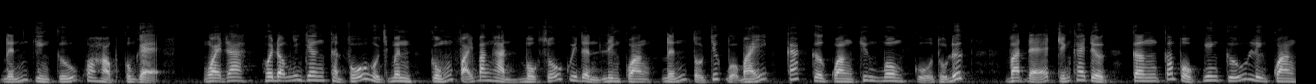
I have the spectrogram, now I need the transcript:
đến nghiên cứu khoa học công nghệ. Ngoài ra, Hội đồng nhân dân thành phố Hồ Chí Minh cũng phải ban hành một số quy định liên quan đến tổ chức bộ máy các cơ quan chuyên môn của Thủ Đức và để triển khai được cần có một nghiên cứu liên quan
